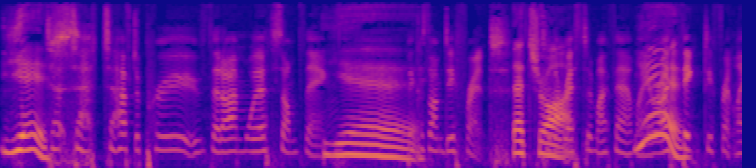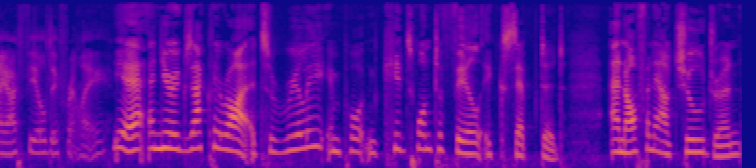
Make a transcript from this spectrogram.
Yes. to, to have to prove that I'm worth something yeah. because I'm different. That's to right. the rest of my family. Or I think differently. I feel differently. Yeah, and you're exactly right. It's a really important. Kids want to feel accepted, and often our children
